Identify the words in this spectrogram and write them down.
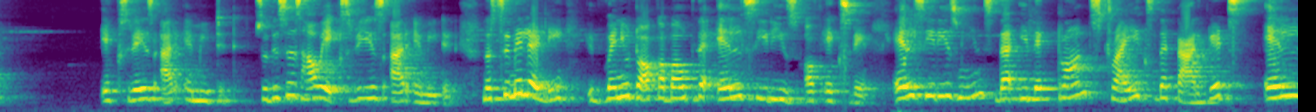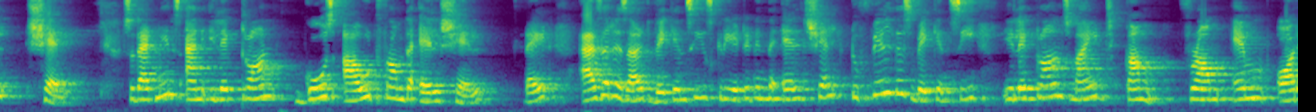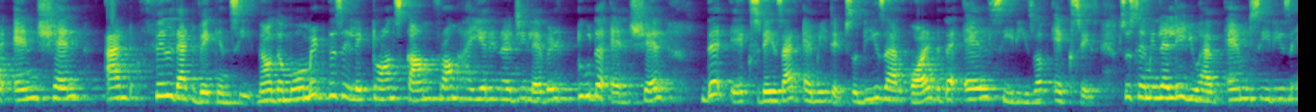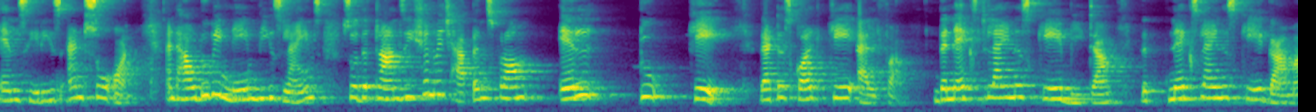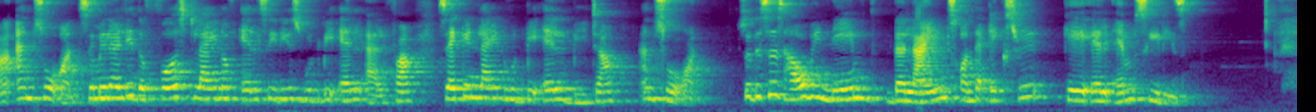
X-rays are emitted. So this is how X-rays are emitted. Now similarly, when you talk about the L series of X-ray, L series means the electron strikes the target's L shell. So that means an electron goes out from the L shell right? As a result, vacancy is created in the L shell. To fill this vacancy, electrons might come from M or N shell and fill that vacancy. Now, the moment these electrons come from higher energy level to the L shell, the X-rays are emitted. So these are called the L series of X-rays. So similarly, you have M series, N series and so on. And how do we name these lines? So the transition which happens from L to K, that is called K alpha. The next line is K beta, the next line is K gamma and so on. Similarly, the first line of L series would be L alpha, second line would be L beta and so on. So this is how we named the lines on the X-ray KLM series.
